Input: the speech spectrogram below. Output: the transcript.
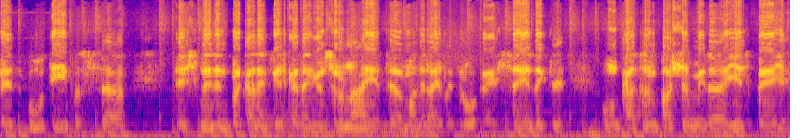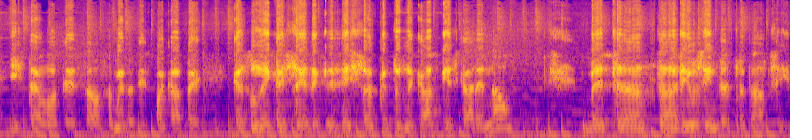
pēc būtības uh, es nezinu, par kādiem pieskāriem jūs runājat. Man ir aizliegta rokā aiz sēdekļa, un katram pašam ir uh, iespēja iztēloties savu samērotības pakāpē, kas notiek aiz sēdekļa. Es saku, ka tur nekāda pieskāriena nav, bet uh, tā ir jūsu interpretācija.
